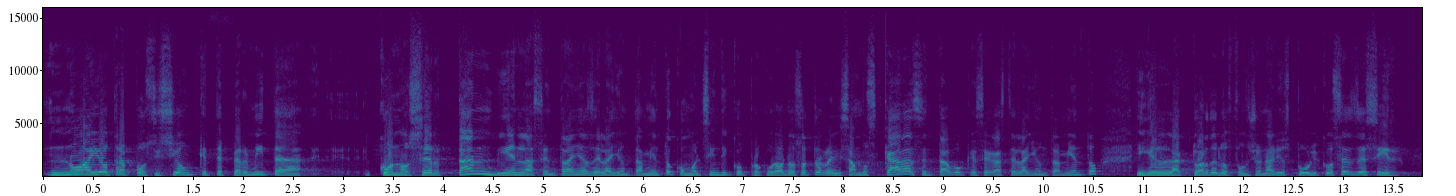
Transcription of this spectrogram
no hay otra posición que te permita eh, conocer tan bien las entrañas del ayuntamiento como el síndico procurador. Nosotros revisamos cada centavo que se gasta el ayuntamiento y el actuar de los funcionarios públicos, es decir,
